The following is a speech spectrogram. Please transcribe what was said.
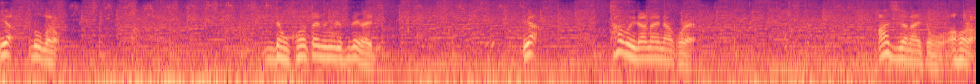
いやどうだろう。でもこのタイミングで船がいるいや多分いらないなこれ。アジじゃないと思う。あほら。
